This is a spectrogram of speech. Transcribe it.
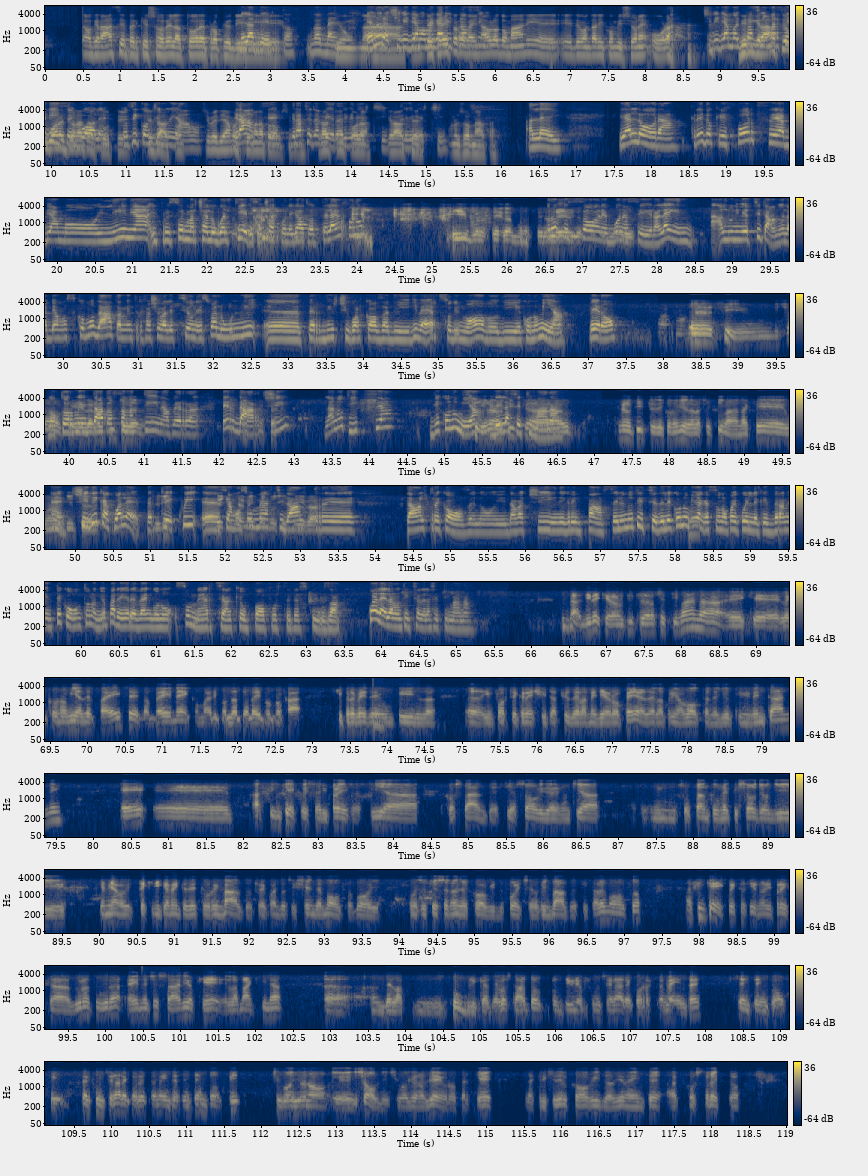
No, grazie perché sono relatore proprio di. Me l'ha detto, va bene. Una, e allora ci vediamo magari il prossimo. che va in aula domani e, e, devo andare in commissione ora. Ci vediamo il Vi prossimo martedì se vuole, così continuiamo. Esatto. Ci vediamo grazie, settimana prossima. Grazie davvero, grazie arrivederci. Grazie. arrivederci. Buona giornata. A lei. E allora, credo che forse abbiamo in linea il professor Marcello Gualtieri, se c'è collegato al telefono. Sì, buonasera, buonasera. Professore, lei, buonasera. Lei in, all'università noi l'abbiamo scomodata mentre faceva lezione ai suoi alunni eh, per dirci qualcosa di diverso, di nuovo, di economia, vero? Eh, sì, diciamo L'ho tormentata stamattina del... per, per, darci la notizia di economia sì, della notizia, settimana. Una notizia di economia della settimana che è una eh, Ci dica qual è, perché qui eh, siamo sommersi positiva. da altre da altre cose noi, da vaccini, Green Pass e le notizie dell'economia che sono poi quelle che veramente contano, a mio parere, vengono sommerse anche un po' forse per scusa. Qual è la notizia della settimana? Beh, direi che la notizia della settimana è che l'economia del paese va bene, come ha ricordato lei poco fa, si prevede un PIL eh, in forte crescita più della media europea ed è la prima volta negli ultimi vent'anni e eh, affinché questa ripresa sia costante, sia solida e non sia soltanto un episodio di, chiamiamo tecnicamente detto un rimbalzo, cioè quando si scende molto poi, come è successo noi nel Covid, poi c'è un rimbalzo e si sale molto, affinché questa sia una ripresa duratura è necessario che la macchina eh, della, pubblica dello Stato continui a funzionare correttamente senza intoppi. Per funzionare correttamente senza intoppi ci vogliono eh, i soldi, ci vogliono gli euro, perché la crisi del Covid ovviamente ha costretto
